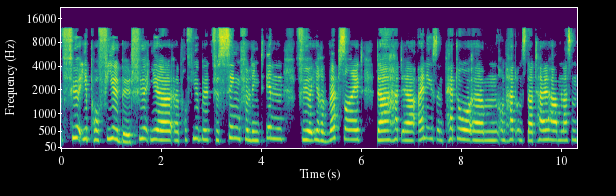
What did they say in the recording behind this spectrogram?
für ihr Profilbild, für ihr äh, Profilbild für Sing, für LinkedIn, für ihre Website. Da hat er einiges in petto ähm, und hat uns da teilhaben lassen.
